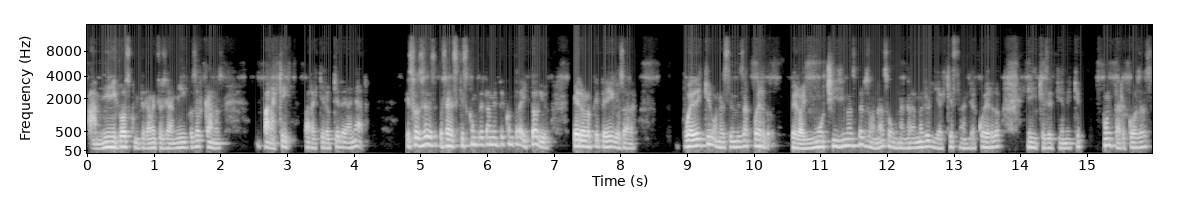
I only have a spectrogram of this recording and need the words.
amigos completamente, o sea, amigos cercanos, ¿Para qué? ¿Para qué lo quiere dañar? Eso es, o sea, es que es completamente contradictorio. Pero lo que te digo, Sara, puede que uno esté en desacuerdo, pero hay muchísimas personas o una gran mayoría que están de acuerdo en que se tienen que contar cosas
